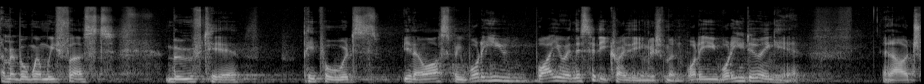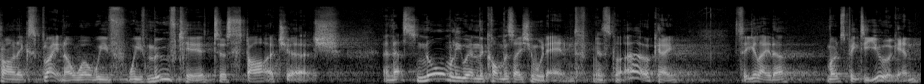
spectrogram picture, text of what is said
I remember when we first moved here, people would, you know, ask me, "What are you? Why are you in this city, crazy Englishman? What are you? What are you doing here?" And I would try and explain, "Oh, well, we've we've moved here to start a church," and that's normally when the conversation would end. It's like, "Oh, okay, see you later. Won't speak to you again."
